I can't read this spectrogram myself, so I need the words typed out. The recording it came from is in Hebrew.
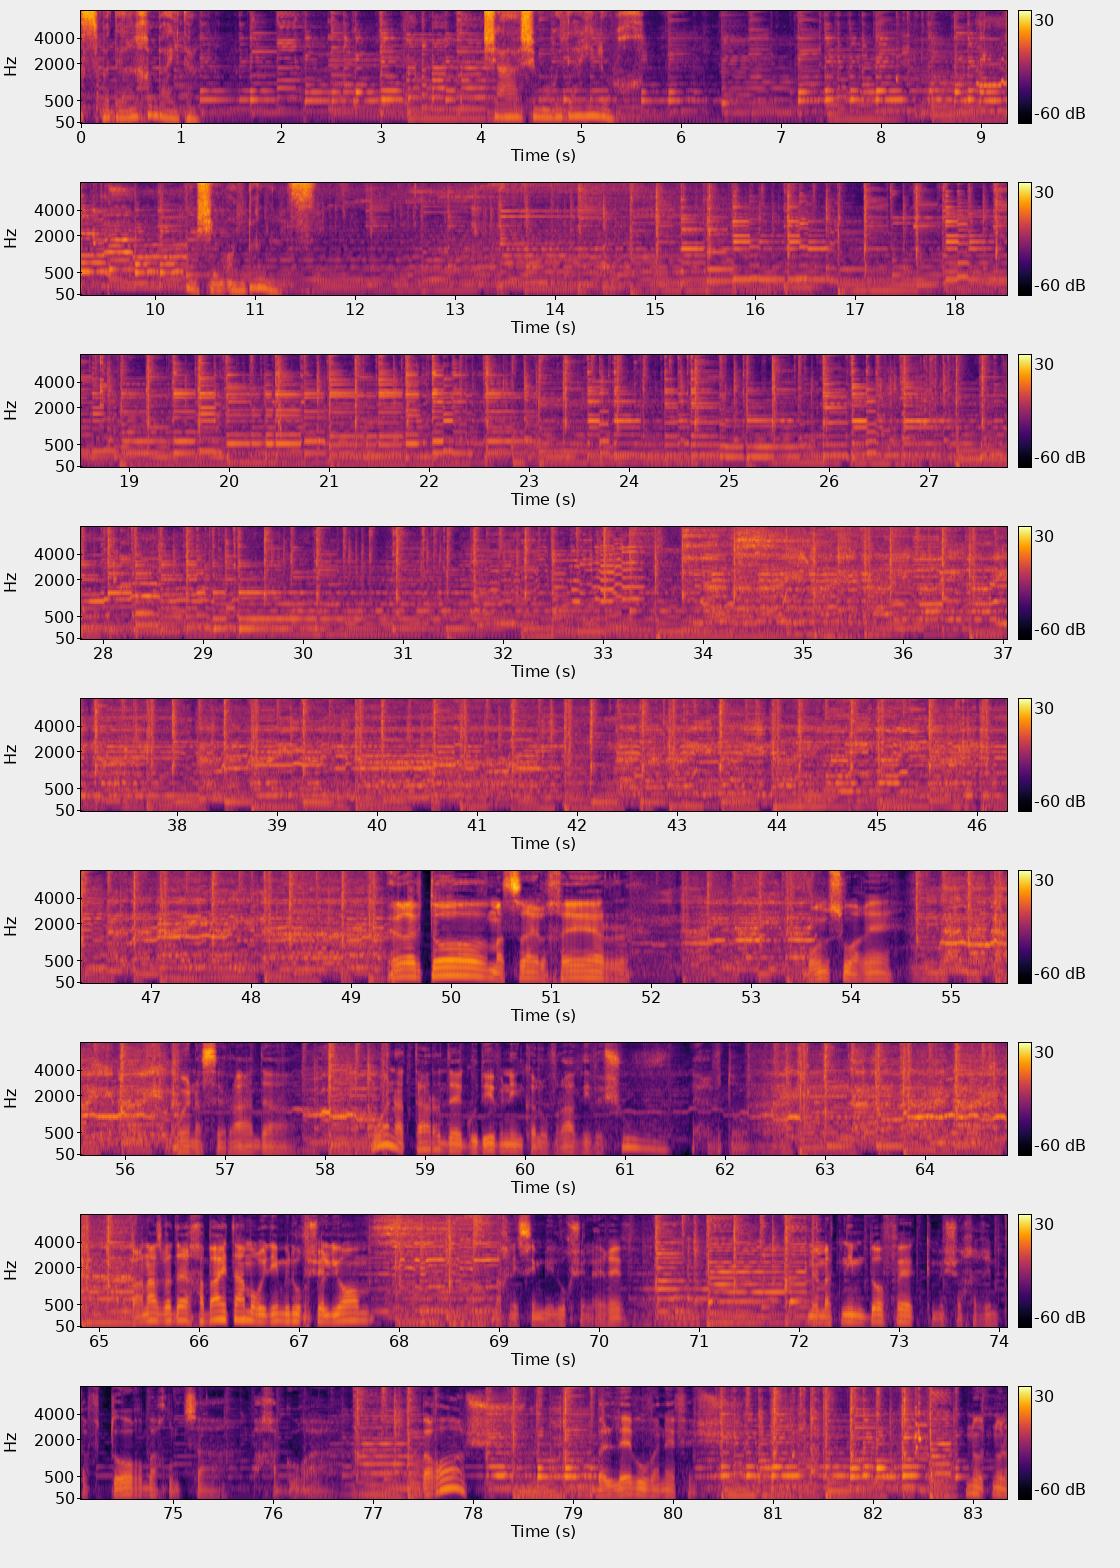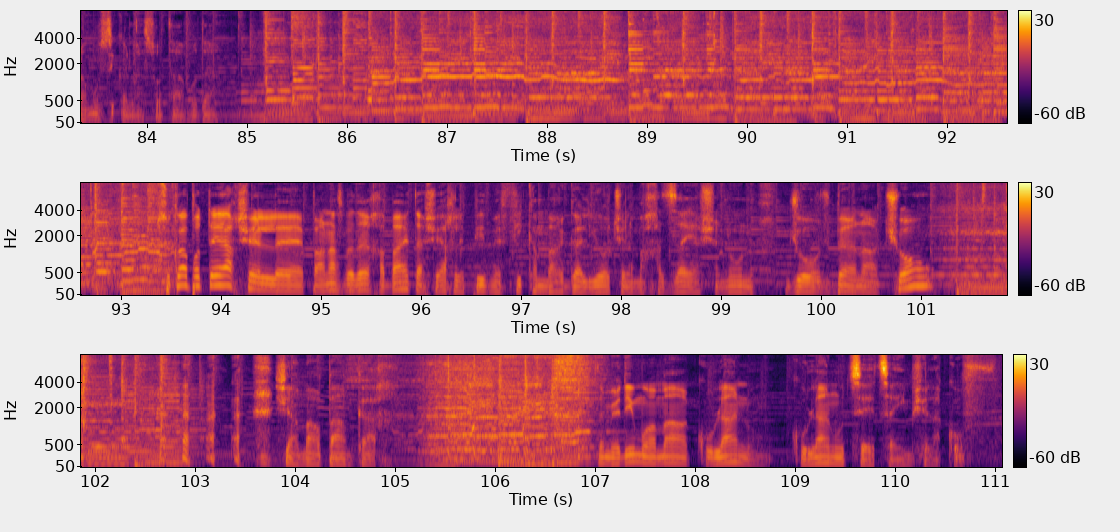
פרנס בדרך הביתה. שעה שמורידה הילוך. עם שמעון טוב, مساء الخير, bonsoir, buonasera, buenas tardes, good evening, καλό βράδυ, ושוב ערב טוב. פרנס בדרך הביתה, מורידים הילוך של יום, מכניסים להילוך של ערב, ממתנים דופק, משחררים כפתור בחולצה, בחגורה, בראש. בלב ובנפש. נו, תנו למוסיקה לעשות את העבודה. פסוקו הפותח של אה, פרנס בדרך הביתה שייך לפיו מפיק המרגליות של המחזאי השנון ג'ורג' ברנרד שואו, שאמר פעם כך. אתם יודעים, הוא אמר, כולנו, כולנו צאצאים של הקוף.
